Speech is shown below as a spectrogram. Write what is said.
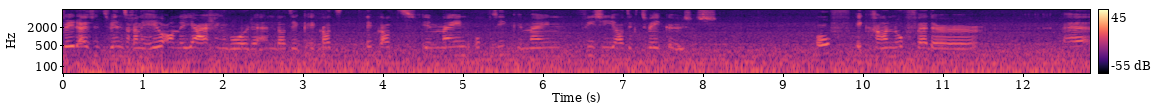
2020 een heel ander jaar ging worden. En dat ik, ik had, ik had in mijn optiek, in mijn visie, had ik twee keuzes. Of ik ga nog verder hè,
